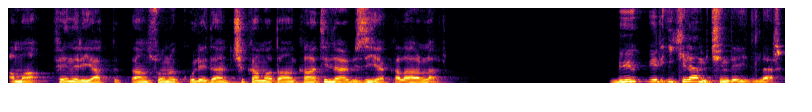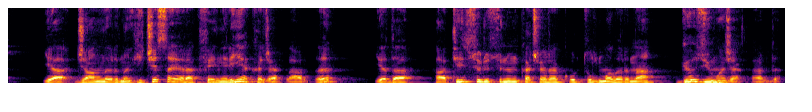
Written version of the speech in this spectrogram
Ama feneri yaktıktan sonra kuleden çıkamadan katiller bizi yakalarlar. Büyük bir ikilem içindeydiler. Ya canlarını hiçe sayarak feneri yakacaklardı ya da katil sürüsünün kaçarak kurtulmalarına göz yumacaklardı.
